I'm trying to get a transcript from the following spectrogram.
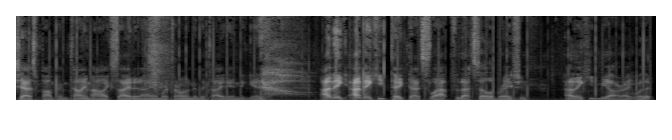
chest bump him, tell him how excited I am we're throwing to the tight end again. I think I think he'd take that slap for that celebration. I think he'd be all right with it.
